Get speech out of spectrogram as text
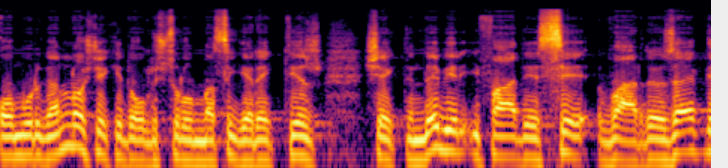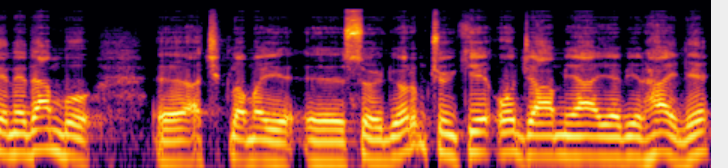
omurganın o şekilde oluşturulması gerektir şeklinde bir ifadesi vardı. Özellikle neden bu e, açıklamayı e, söylüyorum? Çünkü o camiaya bir hayli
